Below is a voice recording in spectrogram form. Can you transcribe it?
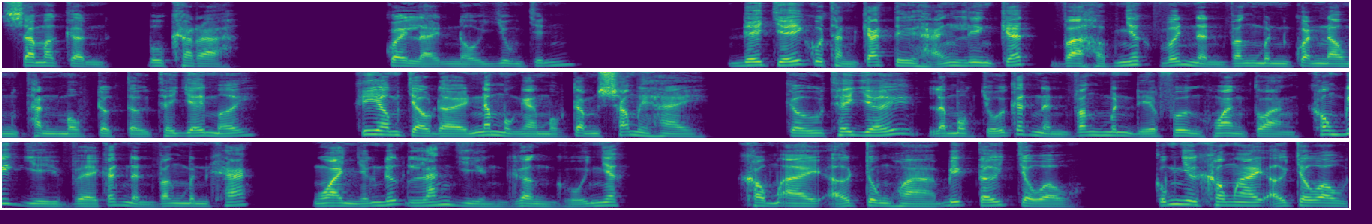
Samarkand, Bukhara. Quay lại nội dung chính. Đế chế của thành các tư hãng liên kết và hợp nhất với nền văn minh quanh ông thành một trật tự thế giới mới. Khi ông chào đời năm 1162, cựu thế giới là một chuỗi các nền văn minh địa phương hoàn toàn không biết gì về các nền văn minh khác, ngoài những nước láng giềng gần gũi nhất. Không ai ở Trung Hoa biết tới châu Âu, cũng như không ai ở châu Âu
